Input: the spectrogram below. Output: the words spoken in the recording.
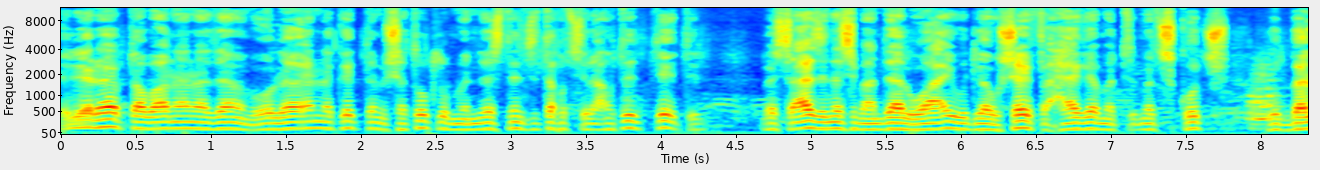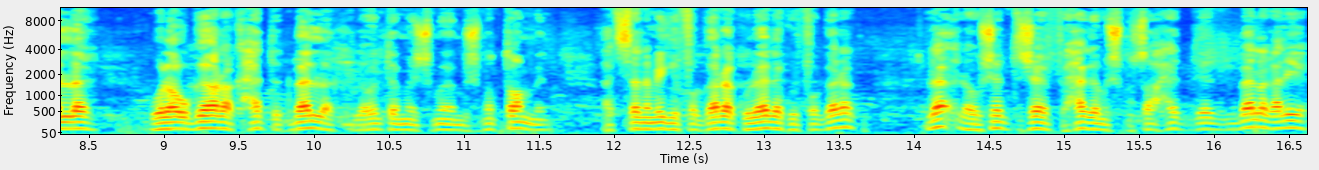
الإرهاب طبعا أنا زي ما بقولها إنك أنت مش هتطلب من الناس تنزل تاخد سلاح وتقتل بس عايز الناس يبقى عندها الوعي ولو شايفة حاجة ما تسكتش وتبلغ ولو جارك حتى تبلغ لو أنت مش مش مطمن هتستنى ما يجي يفجرك ولادك ويفجرك؟ لا لو أنت شايف حاجة مش مصح تبلغ عليها.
